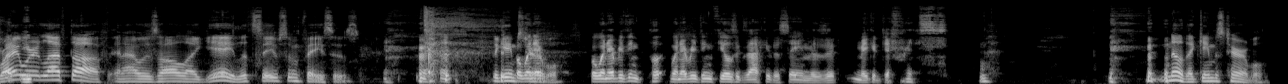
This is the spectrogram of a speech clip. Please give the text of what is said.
right where it left off, and I was all like, "Yay, let's save some faces." the game's But whenever- terrible. But when everything when everything feels exactly the same, does it make a difference? no, that game is terrible.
